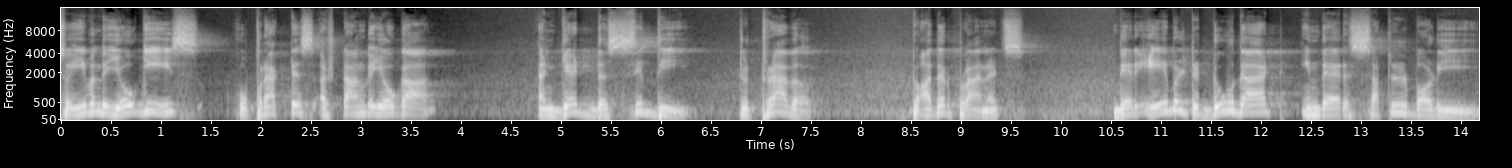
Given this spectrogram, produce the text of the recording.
So, even the yogis who practice Ashtanga Yoga and get the Siddhi to travel to other planets, they are able to do that in their subtle body.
